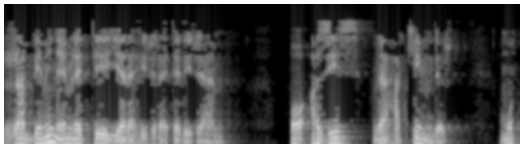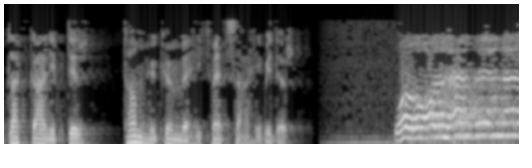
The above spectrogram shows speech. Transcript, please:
Rabbimin emrettiği yere hicret edeceğim. O aziz ve hakimdir. Mutlak galiptir, tam hüküm ve hikmet sahibidir. ووهبنا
